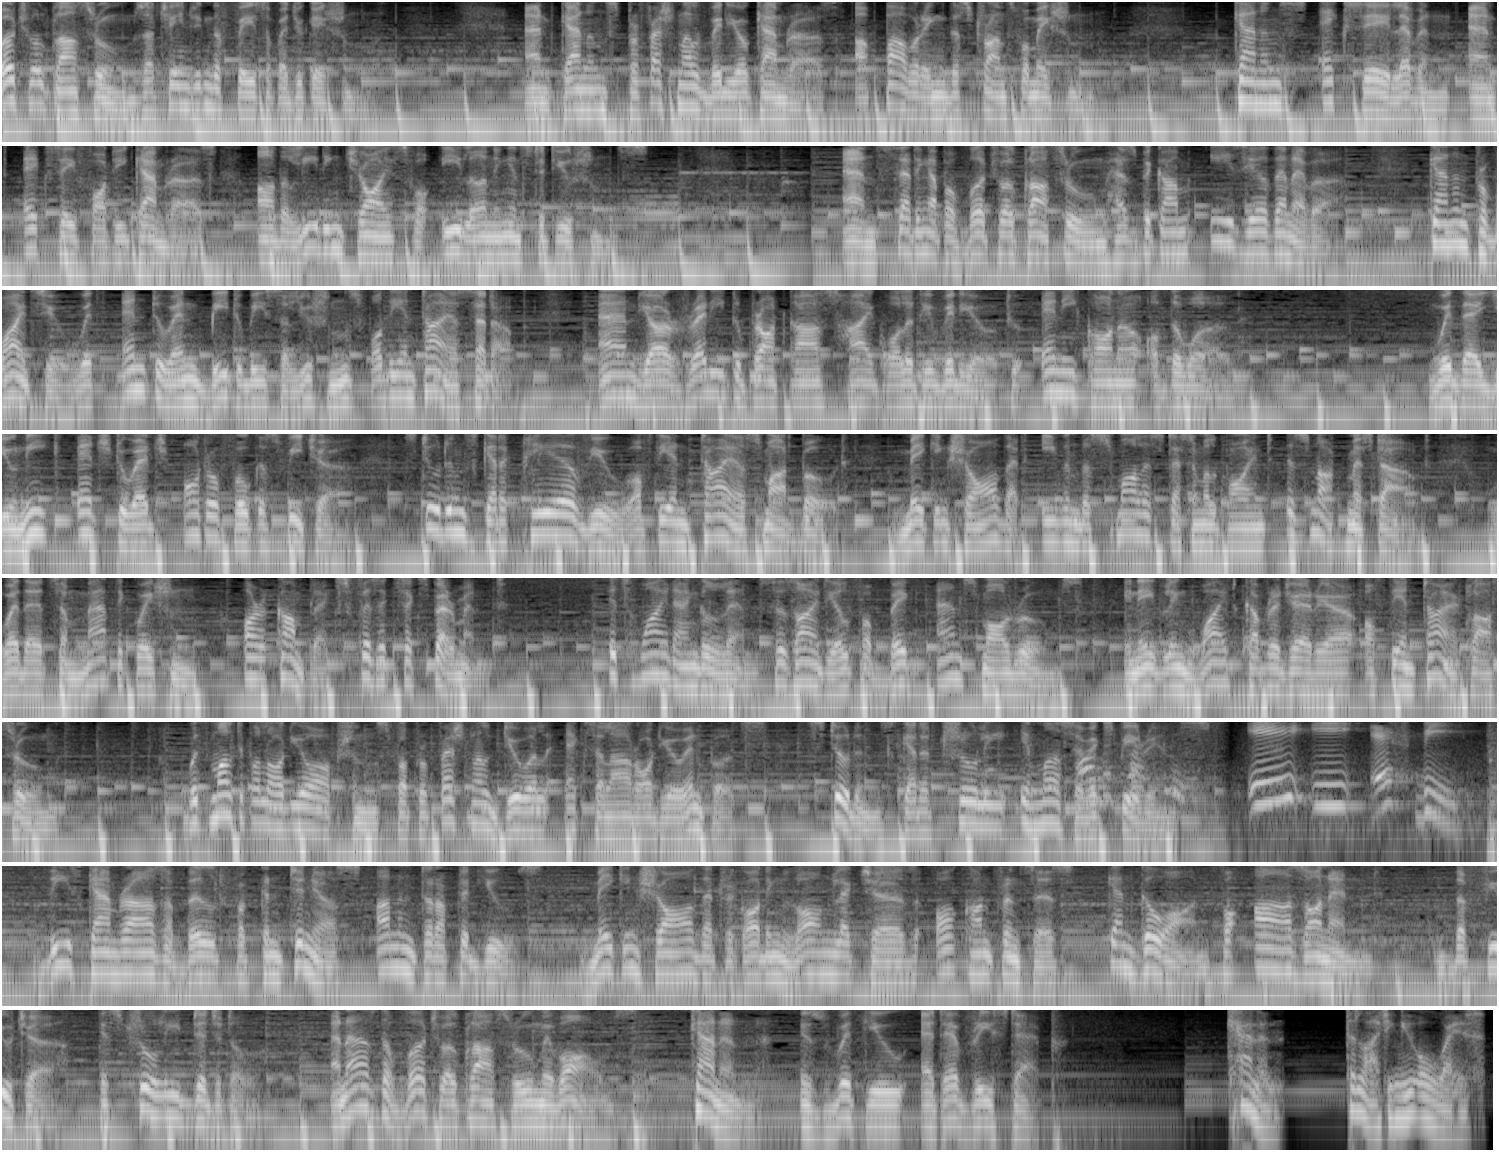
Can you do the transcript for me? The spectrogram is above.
Virtual classrooms are changing the face of education. And Canon's professional video cameras are powering this transformation. Canon's XA11 and XA40 cameras are the leading choice for e-learning institutions. And setting up a virtual classroom has become easier than ever. Canon provides you with end-to-end B2B solutions for the entire setup and you're ready to broadcast high-quality video to any corner of the world. With their unique edge-to-edge autofocus feature, students get a clear view of the entire smartboard, making sure that even the smallest decimal point is not missed out, whether it's a math equation or a complex physics experiment. Its wide-angle lens is ideal for big and small rooms, enabling wide coverage area of the entire classroom. With multiple audio options for professional dual XLR audio inputs, students get a truly immersive experience. AEFB. These cameras are built for continuous, uninterrupted use, making sure that recording long lectures or conferences can go on for hours on end. The future is truly digital. And as the virtual classroom evolves, Canon is with you at every step. Canon, delighting you always.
